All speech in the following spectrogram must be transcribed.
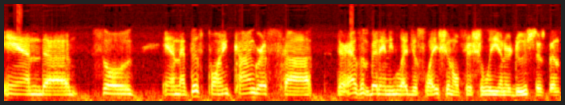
and uh, so and at this point, Congress. Uh, there hasn't been any legislation officially introduced. There's been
